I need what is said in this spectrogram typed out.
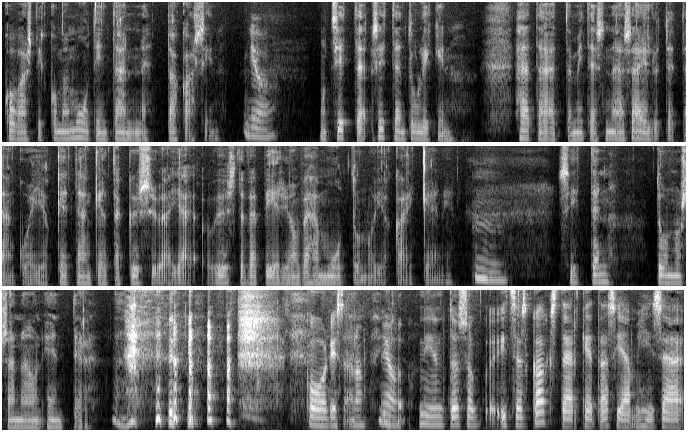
kovasti, kun mä muutin tänne takaisin. Joo. Mutta sitten, sitten tulikin hätä, että miten nämä säilytetään, kun ei ole ketään keltä kysyä ja ystäväpiiri on vähän muuttunut ja kaikkea. Niin mm. Sitten tunnussana on enter. Koodisana, joo. Niin, tuossa on itse asiassa kaksi tärkeää asiaa, mihin sä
